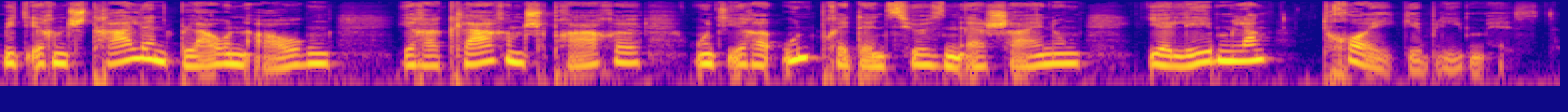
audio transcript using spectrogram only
mit ihren strahlend blauen Augen, ihrer klaren Sprache und ihrer unprätentiösen Erscheinung ihr Leben lang treu geblieben ist.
